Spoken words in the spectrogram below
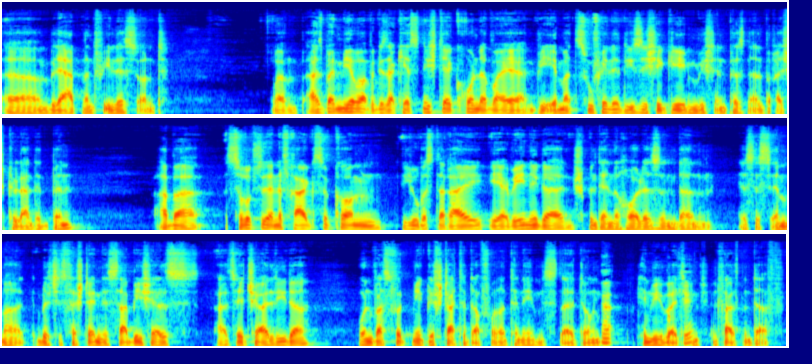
äh, lernt man vieles und ähm, also bei mir war, wie gesagt, jetzt nicht der Grund, war ja wie immer Zufälle, die sich ergeben, wie ich im Personalbereich gelandet bin. Aber zurück zu deiner Frage zu kommen, Juristerei eher weniger spielt eine Rolle, sondern ist es immer, welches Verständnis habe ich als, als HR-Leader und was wird mir gestattet auch von Unternehmensleitung, ja. inwieweit okay. ich mich entfalten darf.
